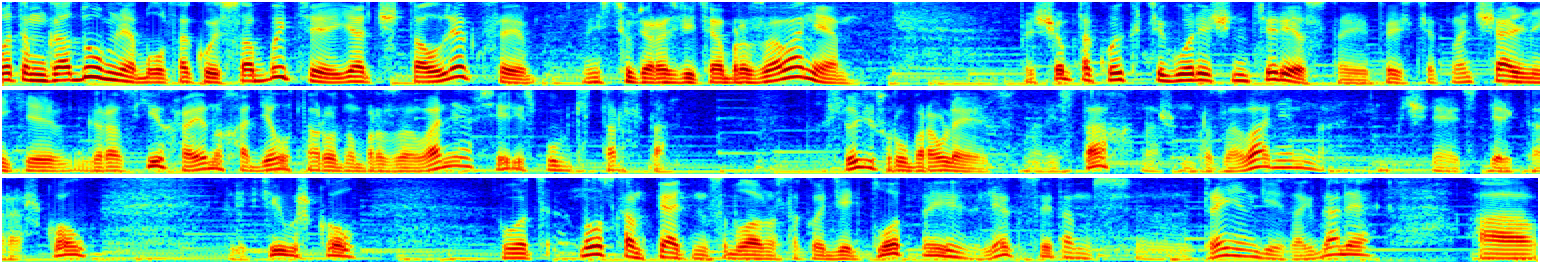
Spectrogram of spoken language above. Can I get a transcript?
В этом году у меня было такое событие, я читал лекции в Институте развития образования, причем такой категории очень интересной. То есть это начальники городских районных отделов народного образования всей Республики Татарстан. То есть люди, которые управляют на местах нашим образованием, им подчиняются директора школ, коллективы школ. Вот. Ну, вот, скажем, пятница была у нас такой день плотный, лекции, там, э, тренинги и так далее. А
